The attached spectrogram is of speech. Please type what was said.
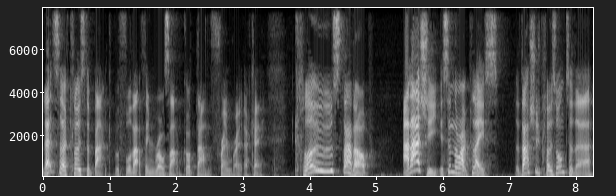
Let's uh, close the back before that thing rolls out. God damn the frame rate. Okay. Close that up. And actually, it's in the right place. That should close onto there.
